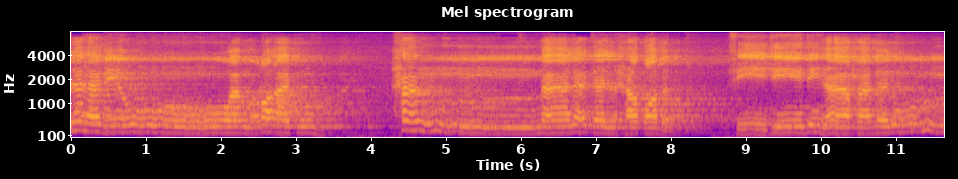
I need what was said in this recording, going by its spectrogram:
لهب وامرأته حمالة الحطب. في جيدها حبل من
